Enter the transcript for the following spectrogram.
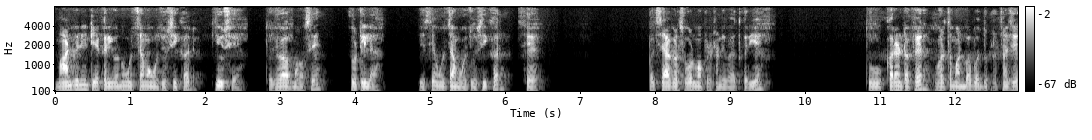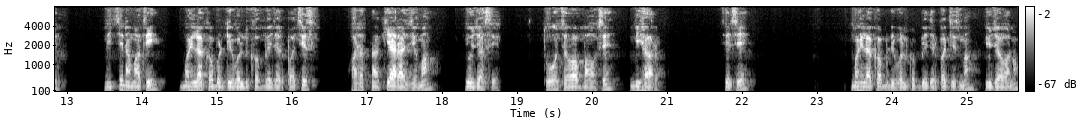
માંડવીની ટેકરીઓનું ઊંચામાં ઊંચું શિખર કયું છે? તો જવાબમાં આવશે ચોટીલા, જે છે ઊંચામાં ઊંચું શિખર છે. પછી આગળ સોળમો પ્રશ્નની વાત કરીએ તો કરંટ અફેર વર્તમાન બાબતનો પ્રશ્ન છે. નીચેનામાંથી મહિલા કબડ્ડી વર્લ્ડ કપ બે હજાર પચીસ ભારતના કયા રાજ્યમાં યોજાશે? તો જવાબમાં આવશે બિહાર, જે છે મહિલા કબડ્ડી વર્લ્ડ કપ બે હજાર પચીસમાં યોજાવાનો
